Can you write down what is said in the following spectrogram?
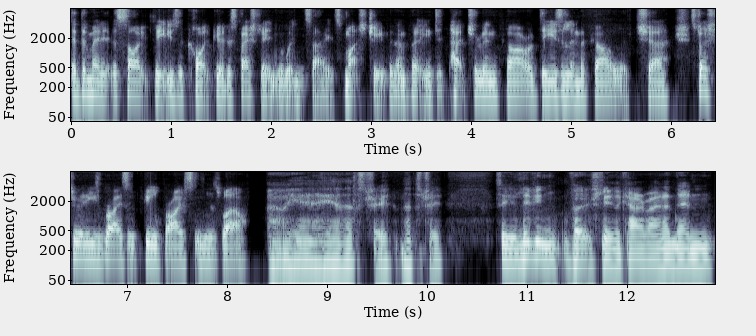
at the minute the site fees are quite good, especially in the winter. It's much cheaper than putting petrol in the car or diesel in the car, which uh, especially with these rising fuel prices as well. Oh yeah, yeah, that's true. That's true. So you're living virtually in the caravan and then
